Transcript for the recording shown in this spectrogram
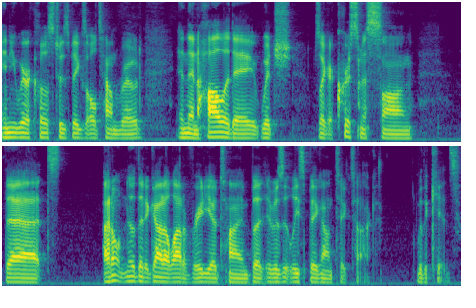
anywhere close to as big as Old Town Road. And then Holiday, which was like a Christmas song that I don't know that it got a lot of radio time, but it was at least big on TikTok with the kids.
